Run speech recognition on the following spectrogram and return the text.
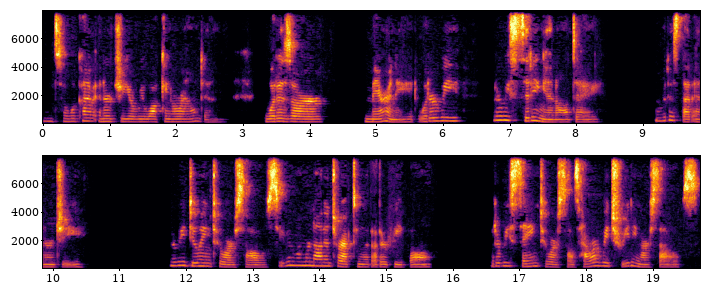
And so, what kind of energy are we walking around in? What is our marinade? What are we what are we sitting in all day? What is that energy? What are we doing to ourselves, even when we're not interacting with other people? What are we saying to ourselves? How are we treating ourselves?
